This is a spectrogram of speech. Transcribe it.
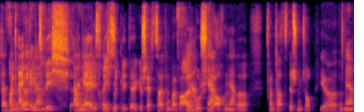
da sind Anja einige. Ettrich, Anja, Anja Ettrich, Mitglied der Geschäftszeitung bei Wahlbusch, ja, ja, die auch einen ja. äh, fantastischen Job hier ähm. Äh,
